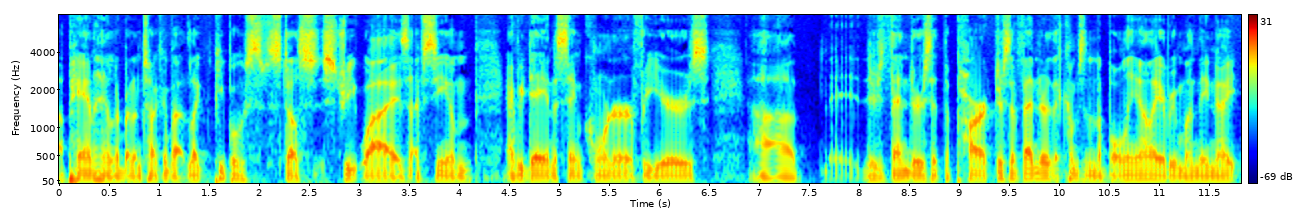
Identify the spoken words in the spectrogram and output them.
a panhandler, but I'm talking about like people who still streetwise. I've seen them every day in the same corner for years. Uh, there's vendors at the park. There's a vendor that comes into the bowling alley every Monday night,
